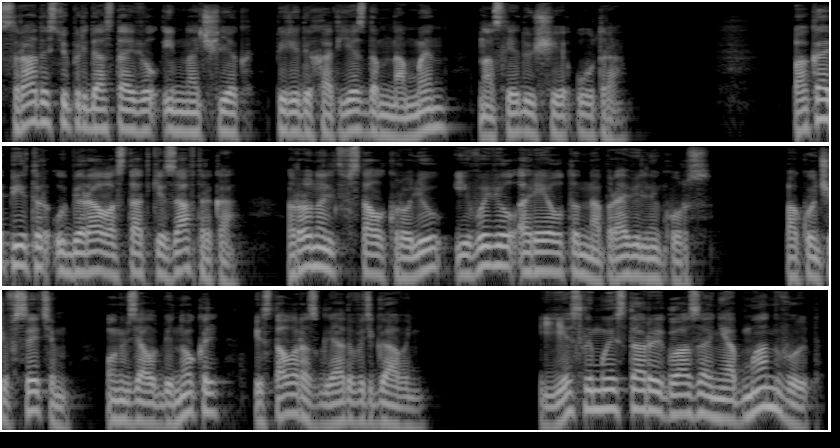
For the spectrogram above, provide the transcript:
с радостью предоставил им ночлег перед их отъездом на Мэн на следующее утро. Пока Питер убирал остатки завтрака, Рональд встал к рулю и вывел Ареутон на правильный курс. Покончив с этим, он взял бинокль и стал разглядывать гавань. «Если мои старые глаза не обманывают,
